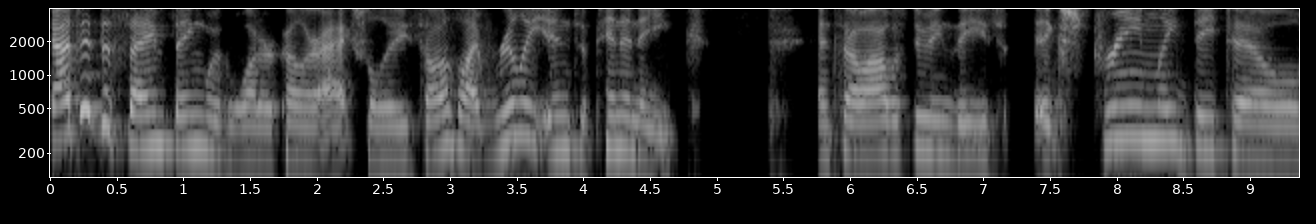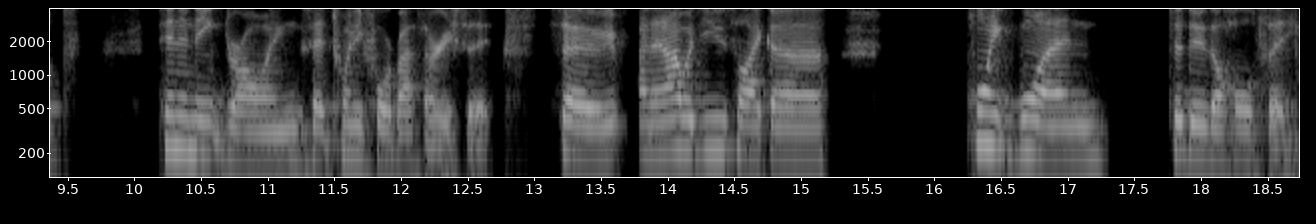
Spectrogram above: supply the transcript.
yeah, I did the same thing with watercolor actually. So I was like really into pen and ink. And so I was doing these extremely detailed pen and ink drawings at 24 by 36. So, and then I would use like a 0.1 to do the whole thing.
